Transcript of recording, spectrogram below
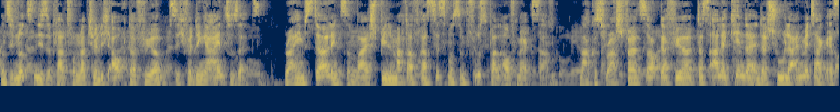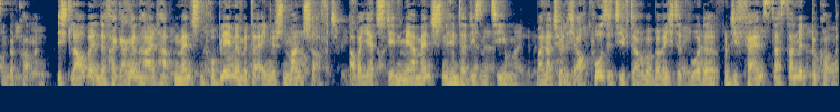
Und sie nutzen diese Plattform natürlich auch dafür, sich für Dinge einzusetzen. Raheem Sterling zum Beispiel macht auf Rassismus im Fußball aufmerksam. Marcus Rushford sorgt dafür, dass alle Kinder in der Schule ein Mittagessen bekommen. Ich glaube, in der Vergangenheit hatten Menschen Probleme mit der englischen Mannschaft. Aber jetzt stehen mehr Menschen hinter diesem Team, weil natürlich auch positiv darüber berichtet wurde und die Fans das dann mitbekommen.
